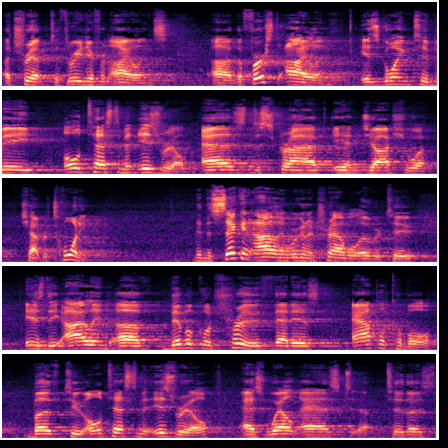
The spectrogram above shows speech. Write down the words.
a trip to three different islands. Uh, the first island is going to be Old Testament Israel, as described in Joshua chapter 20. Then the second island we're going to travel over to is the island of biblical truth that is applicable both to Old Testament Israel as well as to, to those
